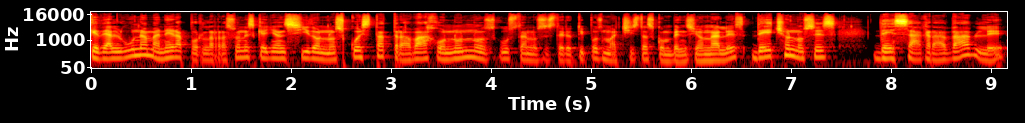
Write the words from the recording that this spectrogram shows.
que de alguna manera, por las razones que hayan sido, nos cuesta trabajo, no nos gustan los estereotipos machistas convencionales, de hecho nos es desagradable,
